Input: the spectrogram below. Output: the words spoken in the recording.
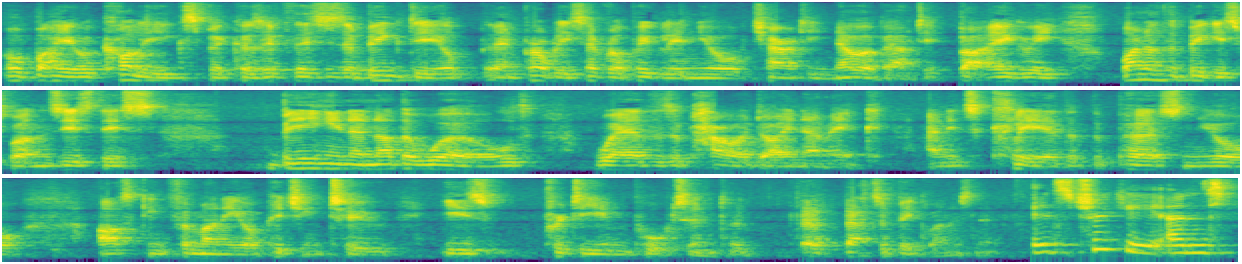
or by your colleagues, because if this is a big deal, then probably several people in your charity know about it. But I agree, one of the biggest ones is this being in another world where there's a power dynamic and it's clear that the person you're asking for money or pitching to is pretty important. That's a big one, isn't it? It's tricky and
